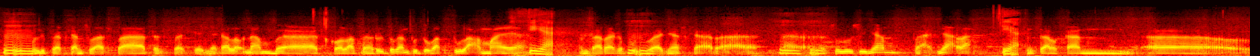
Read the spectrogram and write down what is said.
mm-hmm. melibatkan swasta dan sebagainya. Kalau nambah sekolah baru itu kan butuh waktu lama ya. Iya. Antara kebutuhannya mm-hmm. sekarang. Nah, mm-hmm. solusinya banyak lah. Iya. Misalkan uh,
